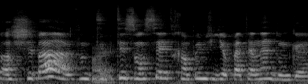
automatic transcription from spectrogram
enfin, je sais pas, enfin, t'es- Ouais. t'es censé être un peu une figure paternelle, donc euh,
